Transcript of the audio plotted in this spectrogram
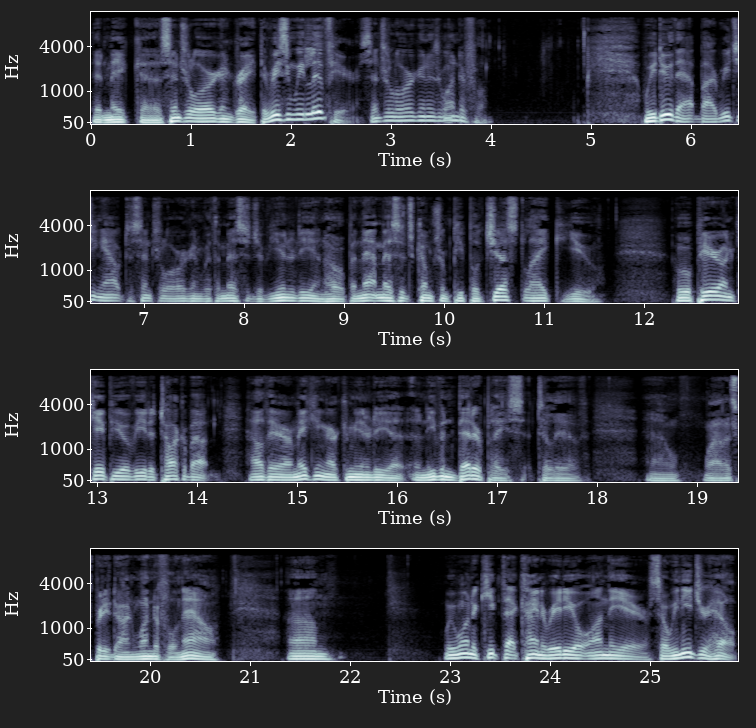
that make uh, Central Oregon great. The reason we live here, Central Oregon is wonderful. We do that by reaching out to Central Oregon with a message of unity and hope, and that message comes from people just like you who appear on KPOV to talk about how they are making our community a, an even better place to live. Uh, wow, that's pretty darn wonderful now. Um, we want to keep that kind of radio on the air, so we need your help.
